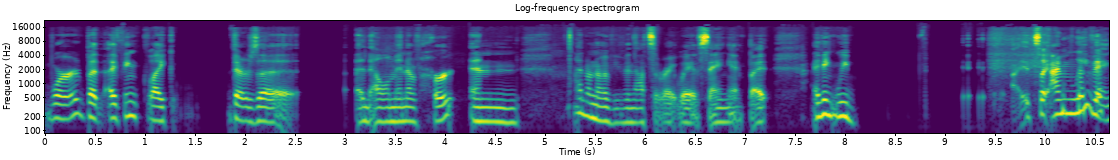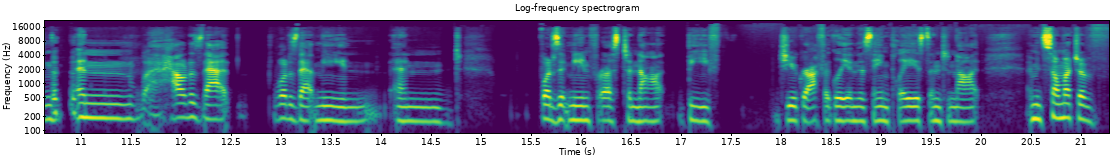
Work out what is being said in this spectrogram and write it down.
word, but I think like there's a an element of hurt and I don't know if even that's the right way of saying it, but I think we it's like I'm leaving and how does that what does that mean? And what does it mean for us to not be geographically in the same place and to not I mean so much of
